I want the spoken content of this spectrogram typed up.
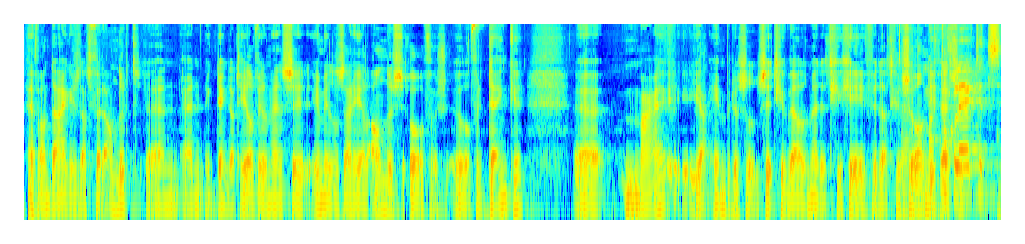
hè, vandaag is dat veranderd. En, en ik denk dat heel veel mensen inmiddels daar heel anders over, over denken. Uh, maar ja, in Brussel zit je wel met het gegeven dat je ja, zo'n Maar toch lijkt het,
